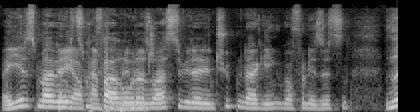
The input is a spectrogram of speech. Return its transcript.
Weil jedes Mal, wenn ich ich Zug fahre oder so, hast du wieder den Typen da gegenüber von dir sitzen. Und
